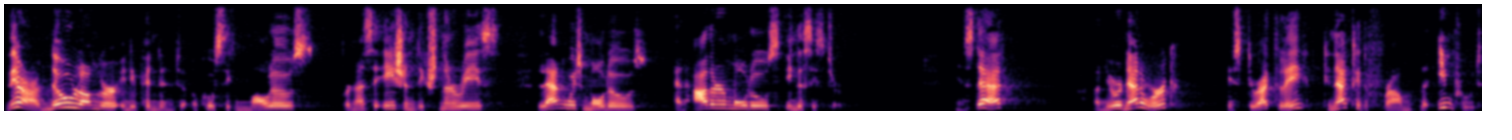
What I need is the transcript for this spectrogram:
There are no longer independent acoustic models, pronunciation dictionaries, language models, and other models in the system. Instead, a neural network is directly connected from the input,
